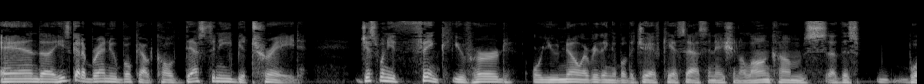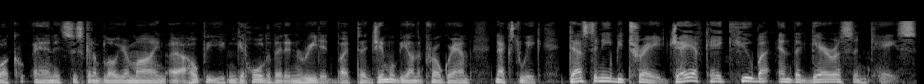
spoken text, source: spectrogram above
and uh, he's got a brand new book out called Destiny Betrayed. Just when you think you've heard or you know everything about the JFK assassination, along comes uh, this book, and it's just going to blow your mind. Uh, I hope you can get hold of it and read it. But uh, Jim will be on the program next week. Destiny Betrayed: JFK, Cuba, and the Garrison Case.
